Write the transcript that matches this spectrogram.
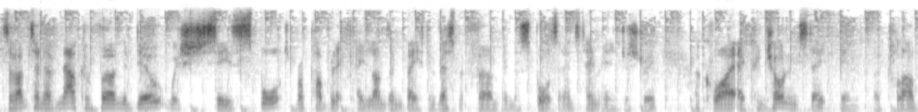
Southampton have now confirmed the deal, which sees Sport Republic, a London based investment firm in the sports and entertainment industry, acquire a controlling stake in the club.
